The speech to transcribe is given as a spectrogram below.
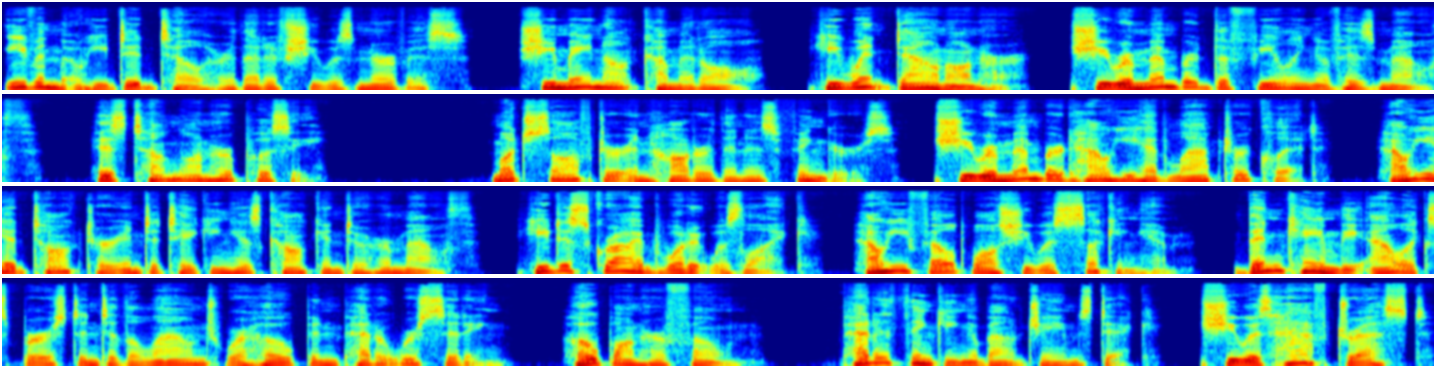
even though he did tell her that if she was nervous, she may not come at all. He went down on her. She remembered the feeling of his mouth, his tongue on her pussy, much softer and hotter than his fingers. She remembered how he had lapped her clit, how he had talked her into taking his cock into her mouth. He described what it was like, how he felt while she was sucking him. Then came the Alex burst into the lounge where Hope and Peta were sitting, Hope on her phone, Peta thinking about James Dick. She was half dressed,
